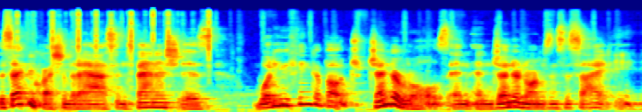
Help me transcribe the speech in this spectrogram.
The second question that I asked in Spanish is, what do you think about gender roles and, and gender norms in society?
